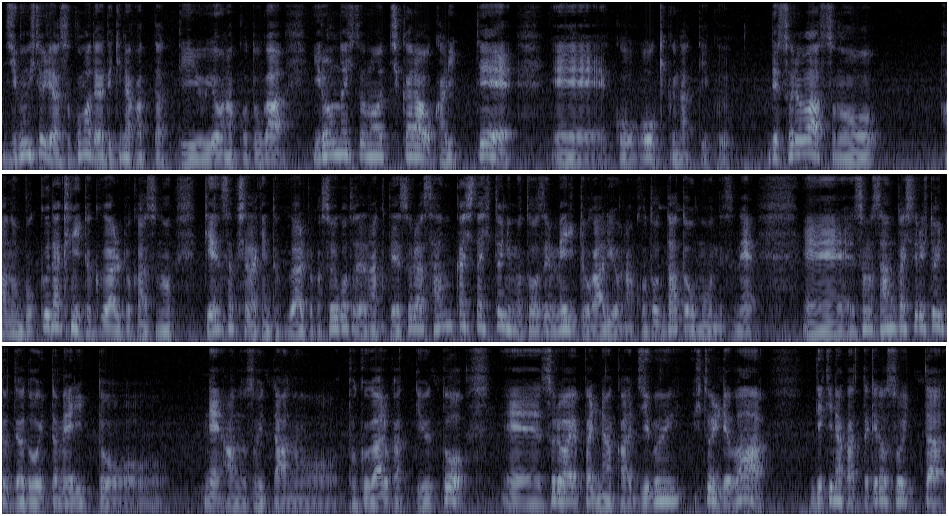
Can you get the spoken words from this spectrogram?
自分一人ではそこまではできなかったっていうようなことが、いろんな人の力を借りて、えーこう大きくなっていく。で、それはその、あの僕だけに得があるとかその原作者だけに得があるとかそういうことじゃなくてそれは参加した人にも当然メリットがあるようなことだと思うんですね、えーその参加してる人にとってはどういったメリットをね、あのそういったあの得があるかっていうと、えーそれはやっぱりなんか自分一人ではできなかったけどそういった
